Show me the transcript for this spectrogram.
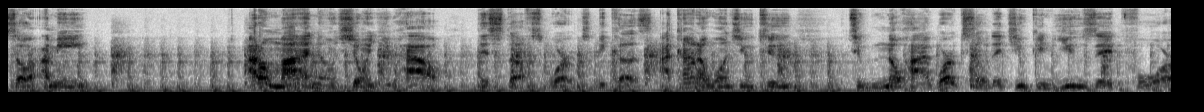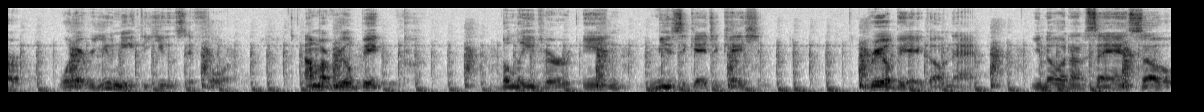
So, I mean, I don't mind on showing you how this stuff works because I kind of want you to to know how it works so that you can use it for whatever you need to use it for. I'm a real big believer in music education. Real big on that. You know what I'm saying? So,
